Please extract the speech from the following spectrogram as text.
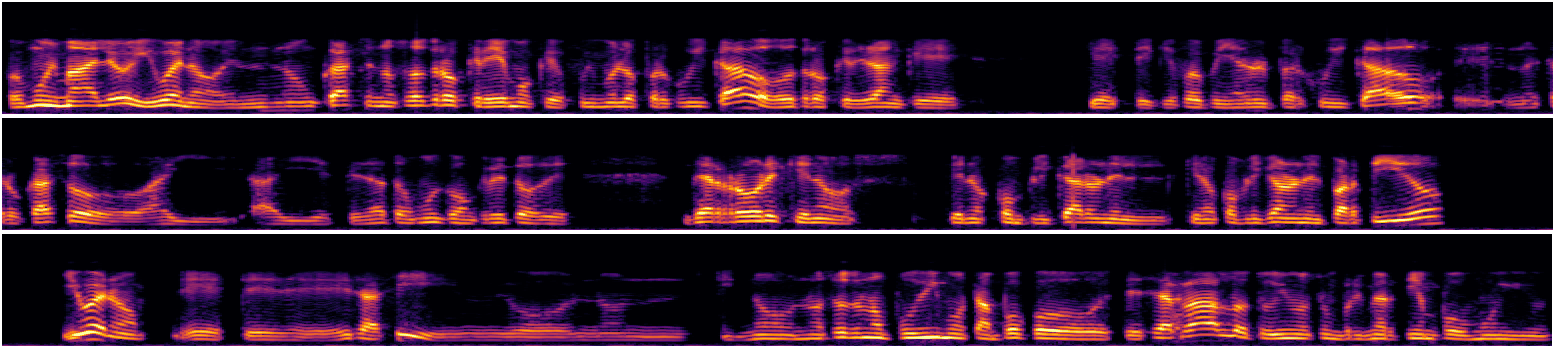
fue muy malo y bueno, en un caso nosotros creemos que fuimos los perjudicados, otros creerán que que este que fue Peñarol el perjudicado. En nuestro caso hay hay este datos muy concretos de de errores que nos que nos complicaron el que nos complicaron el partido y bueno este es así digo, no, nosotros no pudimos tampoco este, cerrarlo tuvimos un primer tiempo muy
